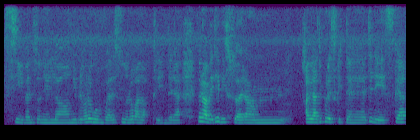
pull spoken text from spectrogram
Sì penso nel mi preparo con voi adesso non lo vado a prendere. Però avete visto era um, aveva tipo le scritte tedesche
